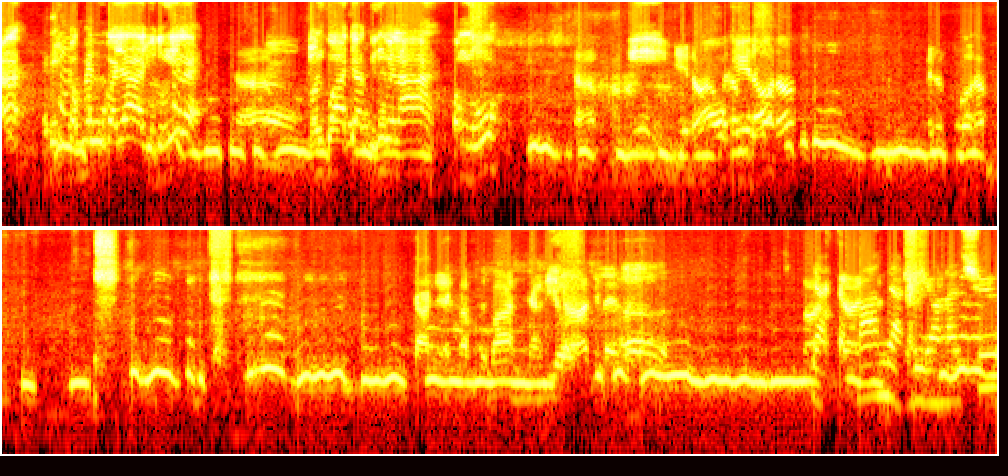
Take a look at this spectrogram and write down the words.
นะมีเจ้าปูกับย่าอยู่ตรงนี้แหละจนกว่าจะถึงเวลาของหนูครับนี่โอเคเนาะโอเคเนาะเนาะไม่ต้องกลัวครับอยากจะกลับไปบ้านอย่างเดียวนะที่แรกอยากกลับบ้านอย่างเดียวนะชื่อ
